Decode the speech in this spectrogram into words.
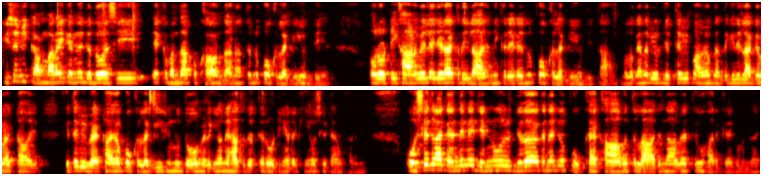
ਕਿਸੇ ਵੀ ਕੰਮ ਮਹਾਰਾਜ ਕਹਿੰਦੇ ਜਦੋਂ ਅਸੀਂ ਇੱਕ ਬੰਦਾ ਭੁੱਖਾ ਹੁੰਦਾ ਨਾ ਤੇ ਉਹਨੂੰ ਭੁੱਖ ਲੱਗੀ ਹੁੰਦੀ ਹੈ। ਉਹ ਰੋਟੀ ਖਾਣ ਵੇਲੇ ਜਿਹੜਾ ਕਦੀ ਇਲਾਜ ਨਹੀਂ ਕਰੇਗਾ ਜਿਹਨੂੰ ਭੁੱਖ ਲੱਗੀ ਹੁੰਦੀ ਤਾਂ। ਮਤਲਬ ਕਹਿੰਦਾ ਵੀ ਉਹ ਜਿੱਥੇ ਵੀ ਭਾਵੇਂ ਉਹ ਗੰਦਗੀ ਦੇ ਲਾਗੇ ਬੈਠਾ ਹੋਏ, ਕਿਤੇ ਵੀ ਬੈਠਾ ਹੋਏਗਾ ਭੁੱਖ ਲੱਗੀ ਸੀ, ਉਹਨੂੰ ਦੋ ਮਿਲ ਗਈਆਂ, ਉਹਨੇ ਹੱਥ ਦੇ ਉੱਤੇ ਰੋਟੀਆਂ ਰੱਖੀਆਂ, ਉਸੇ ਟਾਈਮ ਖਾ ਲਈਆਂ। ਉਸੇ ਤਰ੍ਹਾਂ ਕਹਿੰਦੇ ਨੇ, ਜਿਹਨੂੰ ਜਿਹਦਾ ਕਹਿੰਦਾ ਜੋ ਭੁੱਖ ਹੈ, ਖਾਵਤ, ਲਾਜ ਨਾ ਆਵੇ ਤੇ ਉਹ ਹਰ ਕੇ ਗੁਣ ਗਾਏ।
